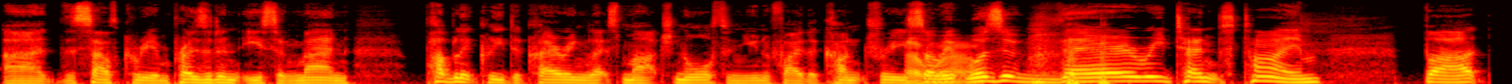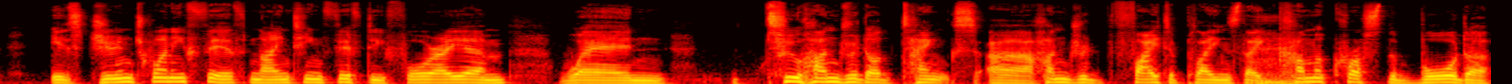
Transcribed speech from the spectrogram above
uh, the South Korean president Lee Sung Man publicly declaring, "Let's march north and unify the country." so it was a very tense time, but it's June 25th, 1950, 4 a.m., when 200 odd tanks, uh, 100 fighter planes, they come across the border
